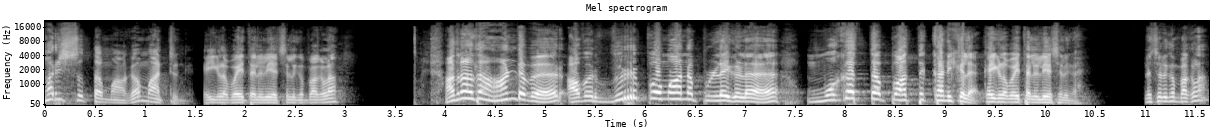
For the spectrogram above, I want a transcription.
பரிசுத்தமாக மாற்றுங்க. கைகளை பயத்தலையிலேயே சொல்லுங்க பார்க்கலாம். அதனால தான் ஆண்டவர் அவர் விருப்பமான பிள்ளைகளை முகத்தை பார்த்து கணிக்கல. கைகளை வைத்தலையிலேயே சொல்லுங்க. என்ன சொல்லுங்க பார்க்கலாம்?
